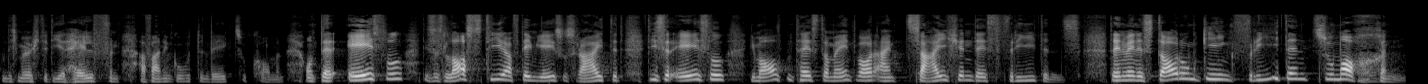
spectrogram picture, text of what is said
und ich möchte dir helfen, auf einen guten Weg zu kommen. Und der Esel, dieses Lasttier, auf dem Jesus reitet, dieser Esel im Alten Testament war ein Zeichen des Friedens. Denn wenn es darum ging, Frieden zu machen,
